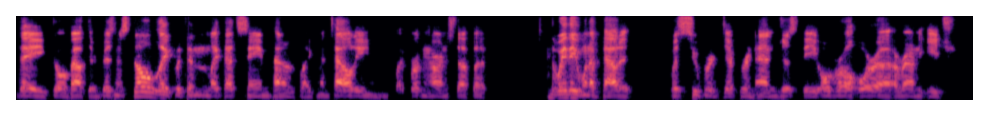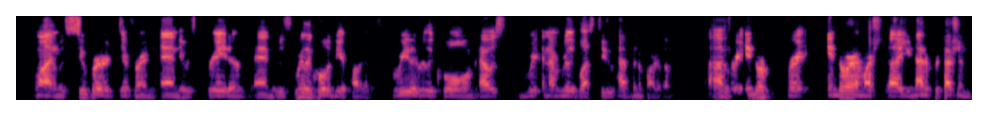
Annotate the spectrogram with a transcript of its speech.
they go about their business. Still like within like that same kind of like mentality and like working hard and stuff, but the way they went about it was super different and just the overall aura around each line was super different and it was creative and it was really cool to be a part of really really cool and i was re- and i'm really blessed to have been a part of them uh, Oh. for indoor for indoor i marched uh, united percussion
